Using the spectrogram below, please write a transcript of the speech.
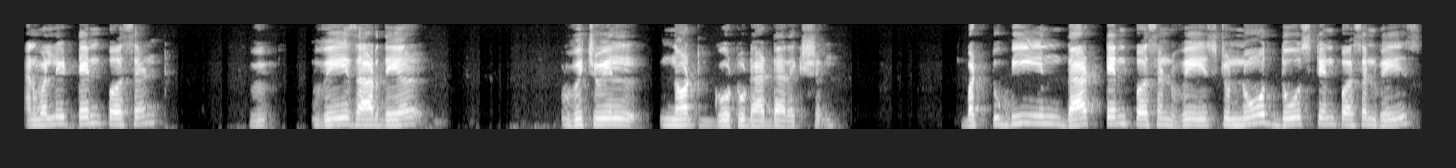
and only 10% ways are there which will not go to that direction. But to be in that 10% ways to know those 10% ways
